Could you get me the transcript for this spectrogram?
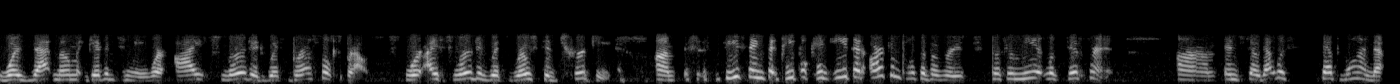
was that moment given to me where I flirted with Brussels sprouts, where I flirted with roasted turkey. Um, these things that people can eat that are compulsive overeaters, but for me it looked different. Um, and so that was step one. That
